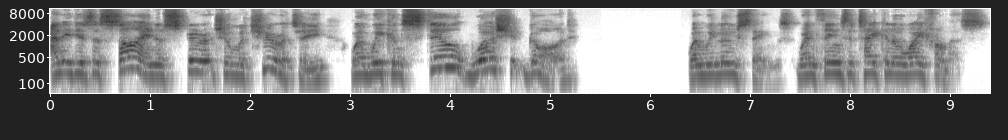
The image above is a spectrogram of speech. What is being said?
And it is a sign of spiritual maturity when we can still worship God when we lose things, when things are taken away from us,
